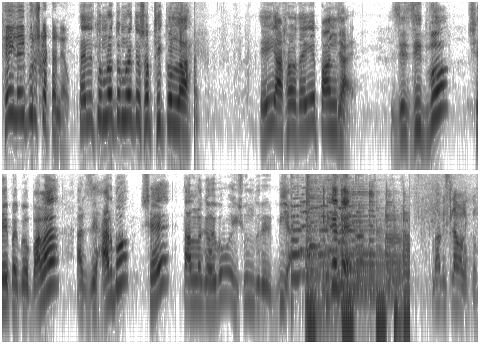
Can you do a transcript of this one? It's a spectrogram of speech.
খেইলে এই পুরস্কারটা নেও। তাইলে তোমরা তোমরা তো সব ঠিক করলা। এই আঠারো তারিখে পাঞ্জায় যে জিতবো সে পাইব বালা আর যে হারবো সে তার লগে হইব এই সুন্দরীর বিয়া। ঠিক আছে? ভাবি ইসলাম আলাইকুম।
